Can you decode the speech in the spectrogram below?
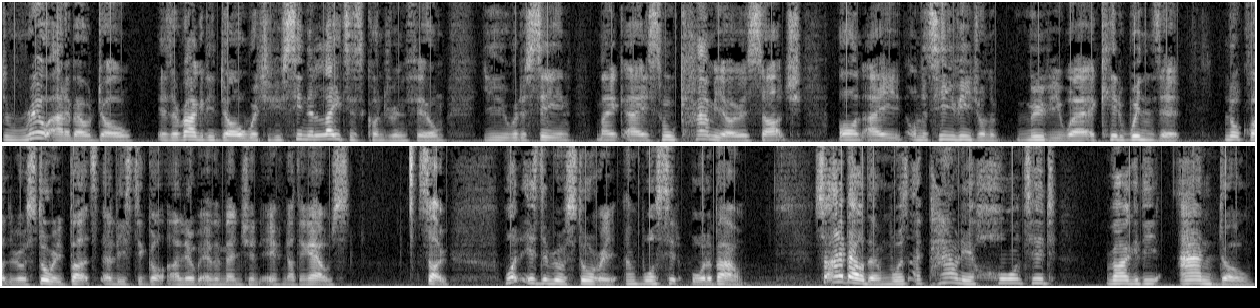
The real Annabelle doll is a raggedy doll, which, if you've seen the latest Conjuring film, you would have seen make a small cameo as such on a on the TV during the movie where a kid wins it. Not quite the real story, but at least it got a little bit of a mention, if nothing else. So, what is the real story and what's it all about? So Annabelle then was apparently a haunted Raggedy Ann doll.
